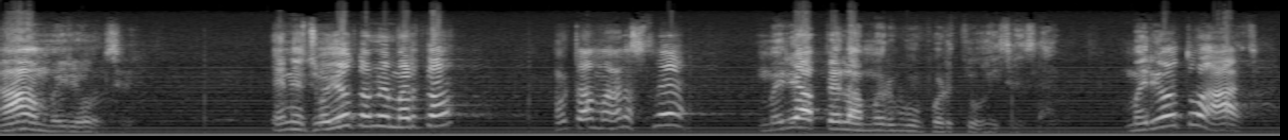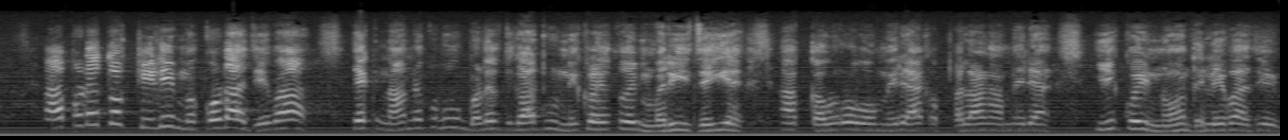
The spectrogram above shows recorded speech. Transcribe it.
આ મર્યો છે. એને જોયો તમે મરતા? મોટા માણસને મર્યા પહેલા મરવું પડતું હોય છે સાહેબ. મર્યો તો આ જ. આપણે તો કીડી મકોડા જેવા એક નાનકડું બળદગાડું નીકળે તો મરી જઈએ. આ કૌરવો મર્યા ફલાણા મર્યા એ કોઈ નોંધ લેવા જેવી.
